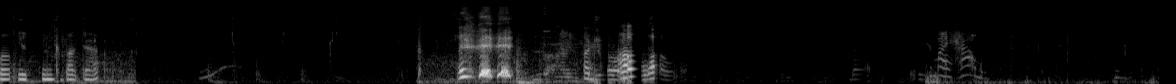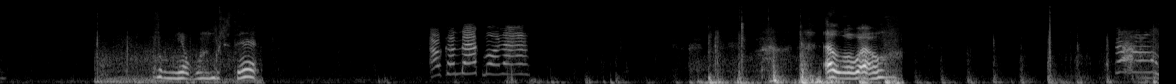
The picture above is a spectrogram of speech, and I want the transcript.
What do you think about that? oh, whoa. To my house. Only at one percent. I'll come back, Mona. LOL. Ah!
